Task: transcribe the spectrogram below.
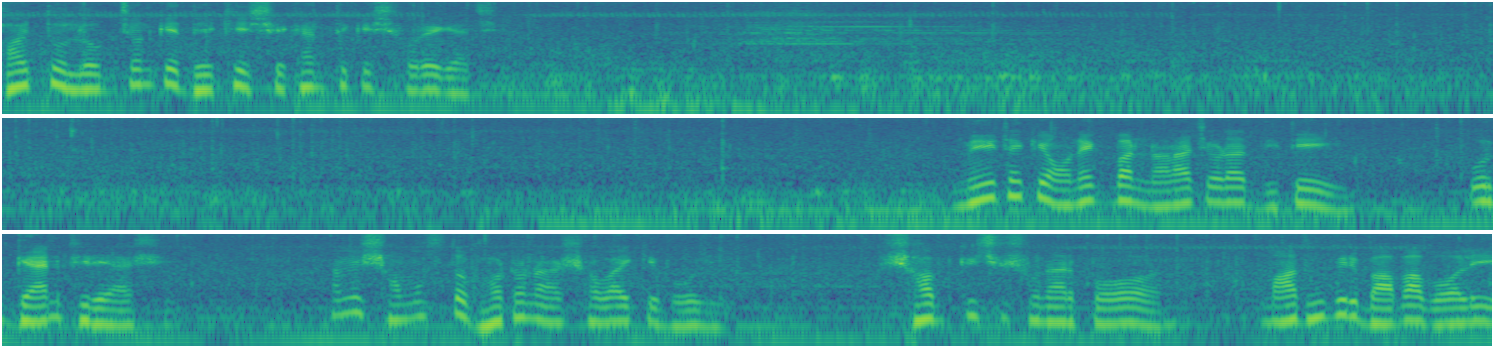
হয়তো লোকজনকে দেখে সেখান থেকে সরে গেছে। মেয়েটাকে অনেকবার নাড়াচড়া দিতেই ওর জ্ঞান ফিরে আসে। আমি সমস্ত ঘটনা সবাইকে বলি। সব কিছু শোনার পর মাধবীর বাবা বলে,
